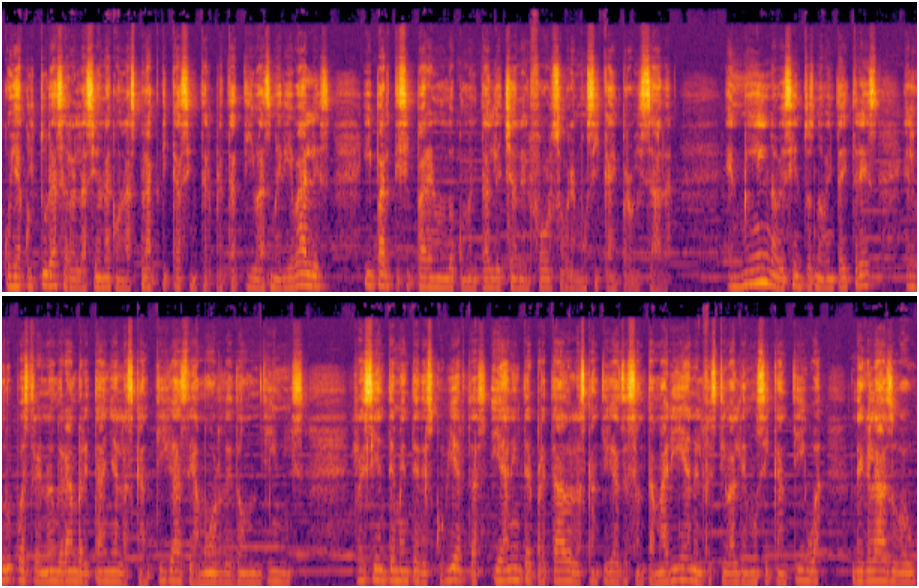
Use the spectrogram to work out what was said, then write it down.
cuya cultura se relaciona con las prácticas interpretativas medievales, y participar en un documental de Channel 4 sobre música improvisada. En 1993, el grupo estrenó en Gran Bretaña las cantigas de amor de Dom Dinis, recientemente descubiertas, y han interpretado las cantigas de Santa María en el Festival de Música Antigua de Glasgow.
